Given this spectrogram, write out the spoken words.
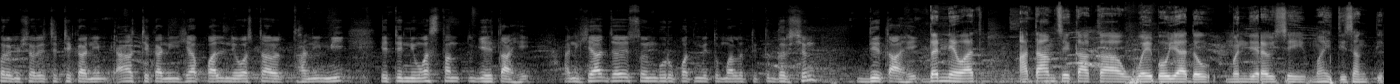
परमेश्वराच्या ठिकाणी आज ठिकाणी ह्या पाल निवासस्थानी मी येथे निवासस्थान घेत आहे आणि ह्या जय स्वयंभू रूपात मी तुम्हाला तिथं दर्शन देत आहे. धन्यवाद. आता आमचे काका वैभव यादव मंदिराविषयी माहिती सांगतील.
